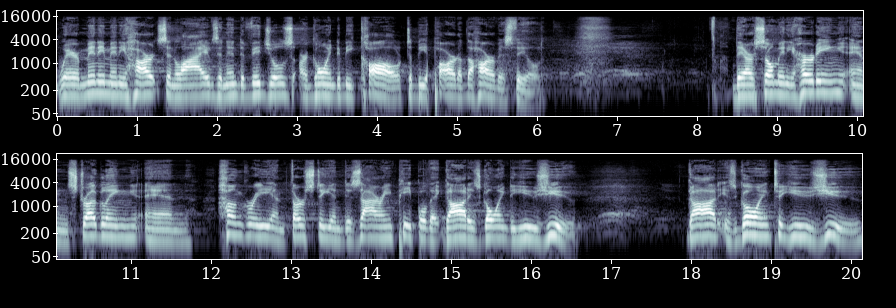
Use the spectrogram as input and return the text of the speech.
where many, many hearts and lives and individuals are going to be called to be a part of the harvest field. There are so many hurting and struggling and hungry and thirsty and desiring people that God is going to use you. God is going to use you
